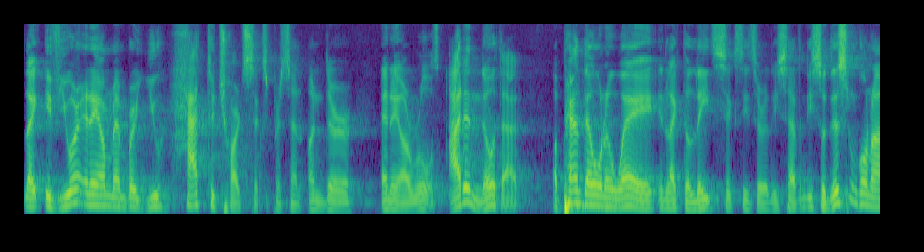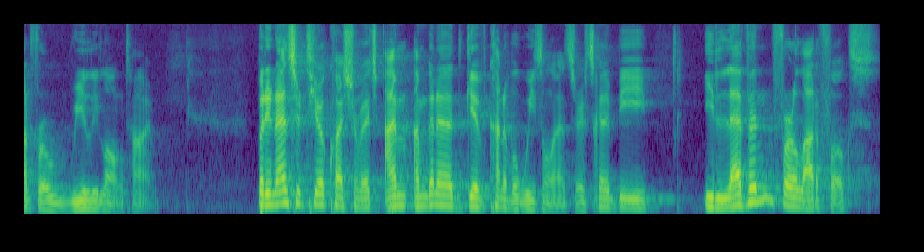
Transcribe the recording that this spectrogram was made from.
Like if you were an NAR member, you had to charge 6% under NAR rules. I didn't know that. Apparently that went away in like the late 60s, early 70s. So this has been going on for a really long time. But in answer to your question, Rich, I'm, I'm going to give kind of a weasel answer. It's going to be 11 for a lot of folks,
